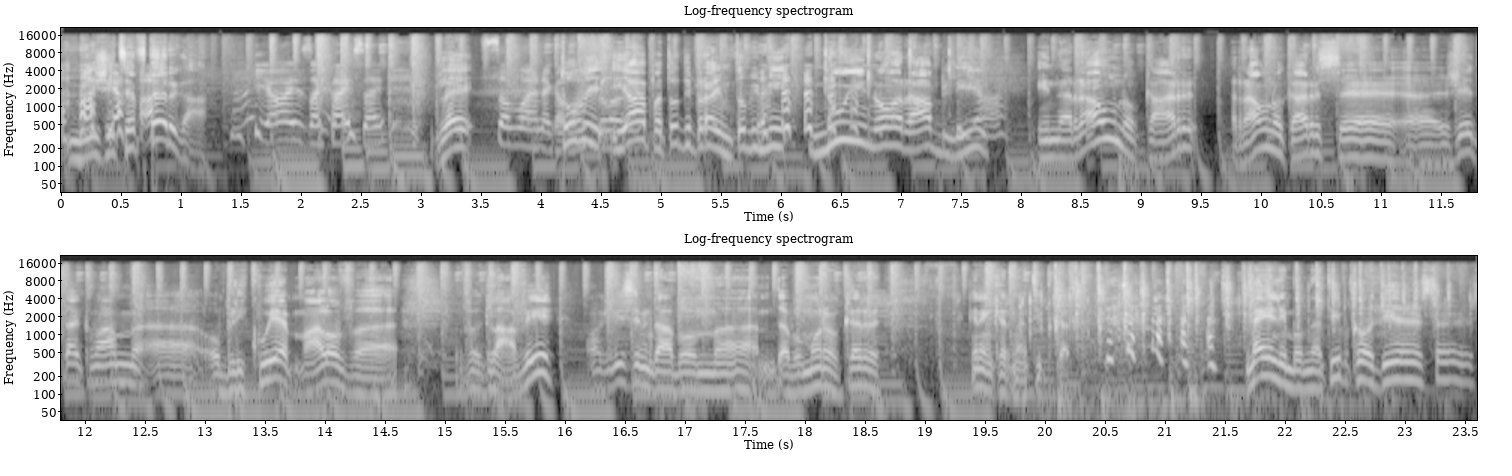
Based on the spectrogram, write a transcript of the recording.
mišice Ja. vtrga. Joj, zakaj zdaj? Glej, Samo enega. To bi, ja, pa to ti pravim, to bi mi nujno rabili. ja. In ravno kar, ravno kar se uh, že tako vam uh, oblikuje, malo v, v glavi, ampak mislim, da bom, uh, da bom moral kar, grem kar natipkati. Mail jim bom natipkal, dear sirs,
